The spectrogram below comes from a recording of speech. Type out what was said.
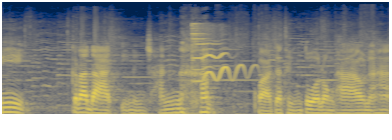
มีกระดาษอีกหนึ่งชั้นนะครับ กว่าจะถึงตัวรองเท้านะฮะ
